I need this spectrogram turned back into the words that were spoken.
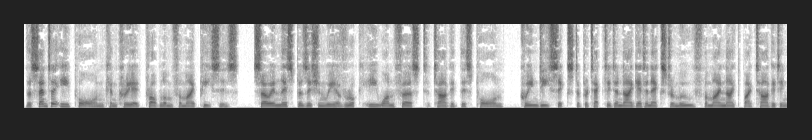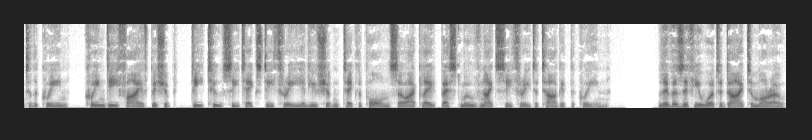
The center e-pawn can create problem for my pieces, so in this position we have rook e1 first to target this pawn, queen d6 to protect it and I get an extra move for my knight by targeting to the queen, queen d5 bishop, d2 c takes d3 and you shouldn't take the pawn so I played best move knight c3 to target the queen. Live as if you were to die tomorrow,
